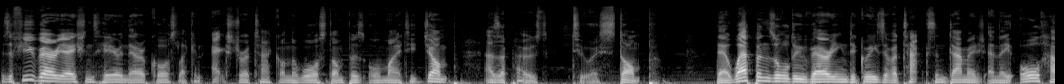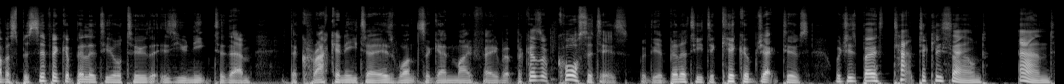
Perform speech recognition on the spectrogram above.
There's a few variations here and there, of course, like an extra attack on the War Stomper's Almighty Jump, as opposed to a Stomp. Their weapons all do varying degrees of attacks and damage, and they all have a specific ability or two that is unique to them. The Kraken Eater is once again my favourite, because of course it is, with the ability to kick objectives, which is both tactically sound and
